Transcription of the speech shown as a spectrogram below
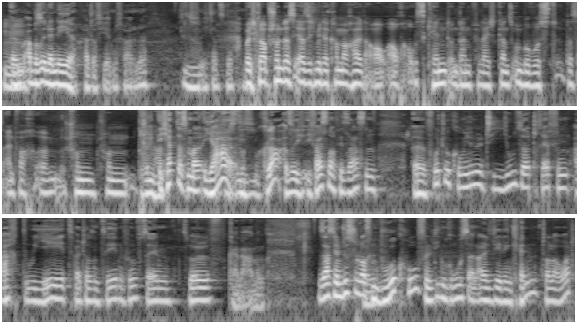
Mhm. Ähm, aber so in der Nähe halt auf jeden Fall, ne? Das ja. finde ich ganz nett. Aber ich glaube schon, dass er sich mit der Kamera halt auch, auch, auskennt und dann vielleicht ganz unbewusst das einfach ähm, schon, schon drin hat. Ich habe das mal, ja, das klar, also ich, ich weiß noch, wir saßen äh, Foto-Community-User-Treffen, ach du je, 2010, 15, 12, keine Ahnung. Saßen in Düsseldorf im Burghof. Einen lieben Gruß an alle, die den kennen. Toller Ort.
